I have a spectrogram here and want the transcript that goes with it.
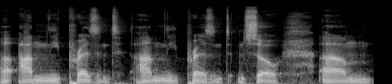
uh, omnipresent, omnipresent. And so, um,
